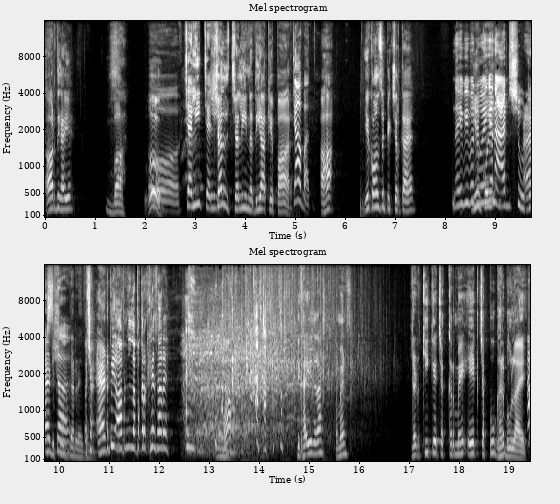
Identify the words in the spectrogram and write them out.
और दिखाइए। वाह। चली चली। चल चली नदिया के पार। क्या बात। आहा ये कौन से पिक्चर का है? नहीं we were doing an ad shoot ad shoot कर रहे थे। अच्छा ऐड भी आपने लपक रखे हैं सारे? वाह। दिखाइए जरा कमेंट्स लड़की के चक्कर में एक चप्पू घर भूल आए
